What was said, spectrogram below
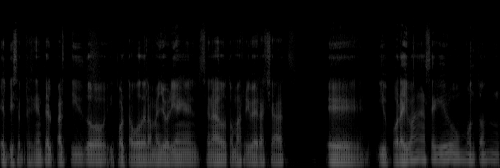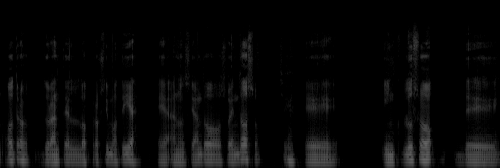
el vicepresidente del partido y portavoz de la mayoría en el Senado, Tomás Rivera Schatz. Eh, y por ahí van a seguir un montón otros durante los próximos días eh, anunciando su endoso. Sí. Eh, incluso de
